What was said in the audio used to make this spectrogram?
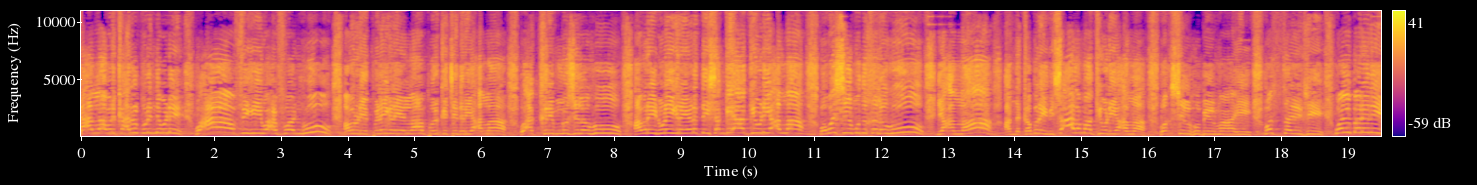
யா அல்லாஹ் அவருக்கு அருள் புரிந்து விடு. வஆஃபிஹி வஅஃபு அன்ஹு அவருடைய பிழைகளை எல்லாம் பொறுக்க செய்தறியா யா அல்லாஹ். வஅக்ரிம் நுஸுலஹு அவரை நுழைகிற இடத்தை சங்கையாக்கி விடு யா அல்லாஹ். வவசி முதுகலஹு. யா அல்லாஹ் அந்த கபரை விசாலமாக்கி விடு யா அல்லாஹ். வக்ஸில்ஹு பில் மாயி வஸ்ஸல்ஜி வல் பரதி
